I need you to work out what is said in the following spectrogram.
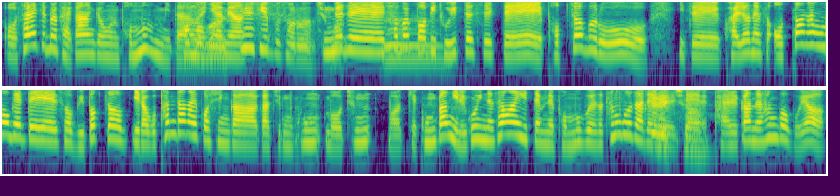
어, 사례집을 발간한 경우는 법무부입니다. 법무부 왜냐하면 세 개 부서로 중대재해처벌법이 음. 도입됐을 때 법적으로 이제 관련해서 어떤 항목에 대해서 위법적이라고 판단할 것인가가 지금 공, 뭐 중, 뭐 이렇게 공방이 일고 있는 상황이기 때문에 법무부에서 참고 자료를 그렇죠. 이제 발간을 한 거고요.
